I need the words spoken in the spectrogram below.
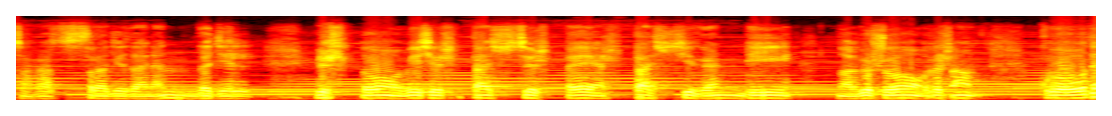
സഹസ്രജിതനന്ദജിൽ. ഇഷ്ടോ വിശിഷ്ടശിഷ്ടേഷ്ടശിഖണ്ഡി നകുഷോ വൃഷം ക്രോധ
